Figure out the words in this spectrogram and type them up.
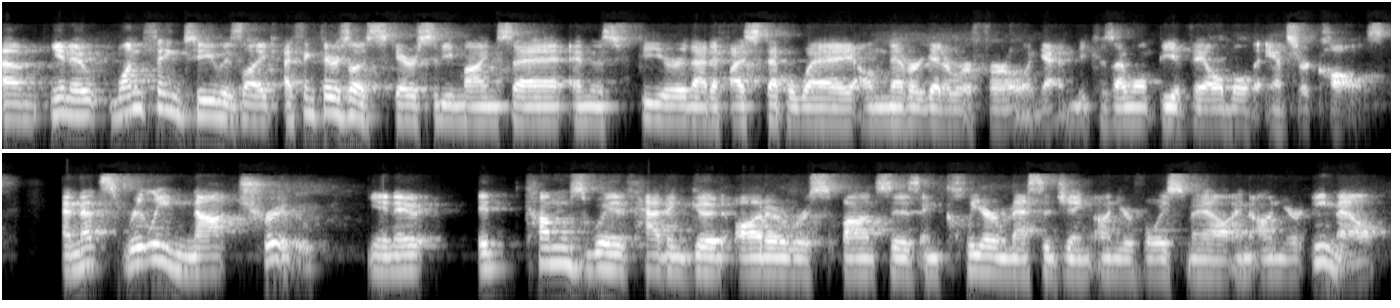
Um, you know, one thing too is like I think there's a scarcity mindset and this fear that if I step away, I'll never get a referral again because I won't be available to answer calls. And that's really not true. You know, it comes with having good auto responses and clear messaging on your voicemail and on your email,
